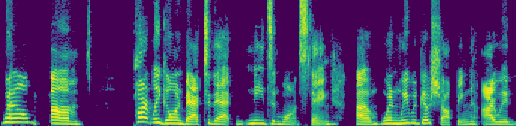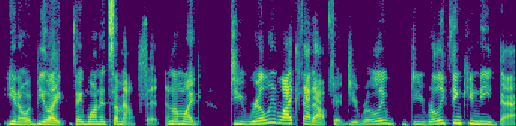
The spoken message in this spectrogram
Well, um, partly going back to that needs and wants thing. Um, when we would go shopping, I would, you know, it'd be like they wanted some outfit. And I'm like, do you really like that outfit? Do you really do you really think you need that?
